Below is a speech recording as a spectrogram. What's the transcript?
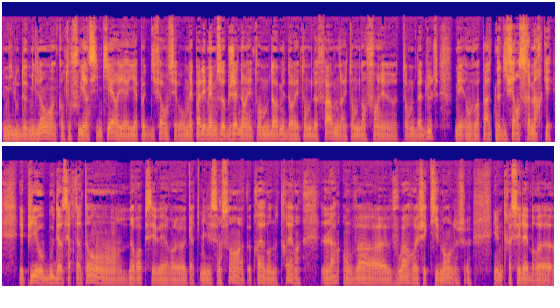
1000 ou 2000 ans, quand on fouille un cimetière, il y a, peu de différence. On met pas les mêmes objets dans les tombes d'hommes et dans les tombes de femmes, dans les tombes d'enfants et dans les tombes d'adultes, mais on voit pas de différence très marquée. Et puis au bout d'un certain temps, en Europe, c'est vers 4500 euh, à peu près avant notre ère, là on va euh, voir effectivement... il y a une très célèbre euh,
